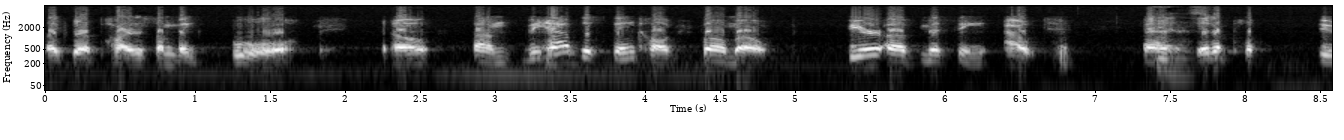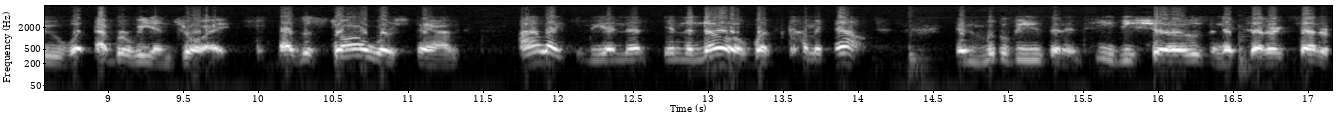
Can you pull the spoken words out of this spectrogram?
like they're part of something cool. You know, um, we have this thing called FOMO, fear of missing out, and yes. it applies to whatever we enjoy. As a Star Wars fan, I like to be in the, in the know of what's coming out in movies and in TV shows and et cetera, et cetera.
